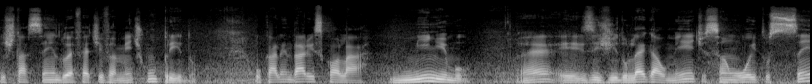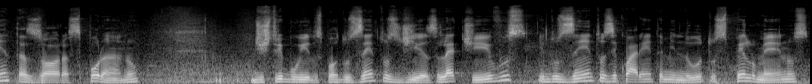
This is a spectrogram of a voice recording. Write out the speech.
está sendo efetivamente cumprido. O calendário escolar mínimo é, exigido legalmente são 800 horas por ano, distribuídos por 200 dias letivos e 240 minutos, pelo menos,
